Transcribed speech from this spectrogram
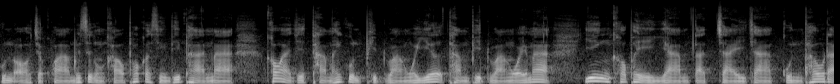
คุณออกจากความรู้สึกของเขาเพราะกับสิ่งที่ผ่านมาเขาอาจจะทำให้คุณผิดหวังไว้เยอะทำผิดหวังไว้มาก ยิ่งเขาพยายามตัดใจจากคุณเท่าใด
